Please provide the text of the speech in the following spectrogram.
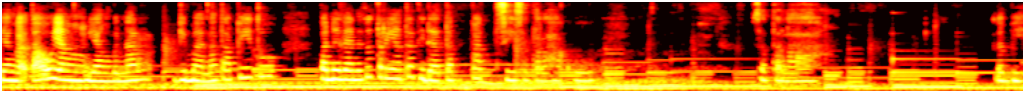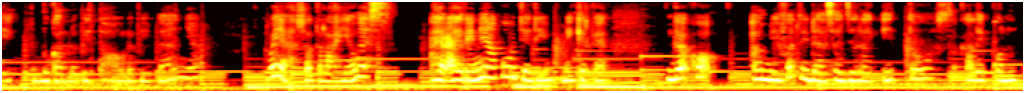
yang nggak tahu yang yang benar gimana. Tapi itu penilaian itu ternyata tidak tepat sih setelah aku setelah lebih bukan lebih tahu lebih banyak. Apa ya setelah ya wes akhir-akhir ini aku jadi mikir kayak nggak kok ambivert tidak sejelek itu. Sekalipun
